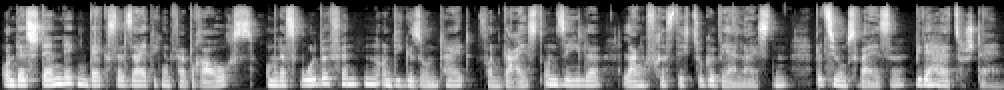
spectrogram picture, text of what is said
und des ständigen wechselseitigen Verbrauchs, um das Wohlbefinden und die Gesundheit von Geist und Seele langfristig zu gewährleisten bzw. wiederherzustellen.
